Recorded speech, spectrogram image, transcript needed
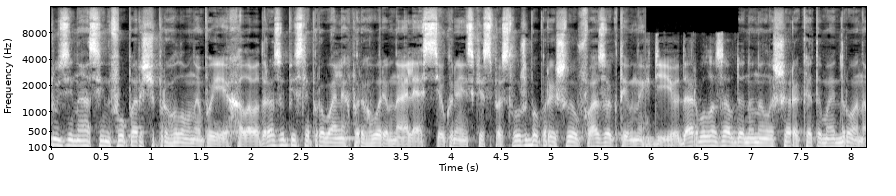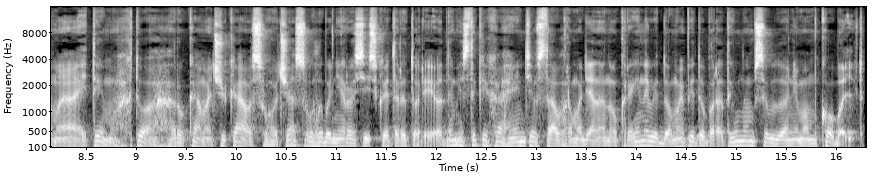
Друзі, нас інфо перші про головне поїхала. Одразу після провальних переговорів на Алясці українські спецслужби прийшли у фазу активних дій. Удар було завдано не лише ракетами і дронами, а й тим, хто руками чекав свого часу в глибині російської території. Одним із таких агентів став громадянин України, відомий під оперативним псевдонімом Кобальт.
